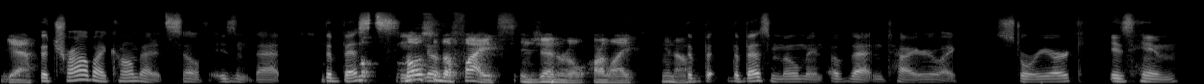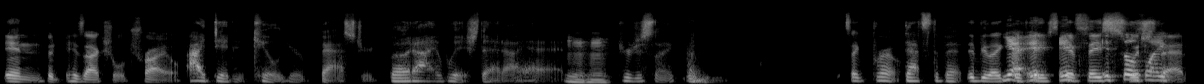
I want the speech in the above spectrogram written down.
Yeah. The trial by combat itself isn't that the best. Scene, most no, of the fights in general are like, you know, the the best moment of that entire like story arc is him in the, his actual trial. I didn't kill your bastard, but I wish that I had. hmm You're just like, it's like, bro, that's the best. It'd be like, Yeah, if they, it- s- it's- if they it's like- that,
